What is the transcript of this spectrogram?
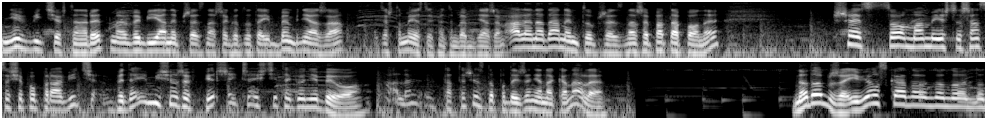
nie wbić się w ten rytm wybijany przez naszego tutaj bębniarza. Chociaż to my jesteśmy tym bębniarzem, ale nadanym tu przez nasze patapony. Przez co mamy jeszcze szansę się poprawić. Wydaje mi się, że w pierwszej części tego nie było, ale ta też jest do podejrzenia na kanale. No dobrze, i wioska no, no, no, no,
